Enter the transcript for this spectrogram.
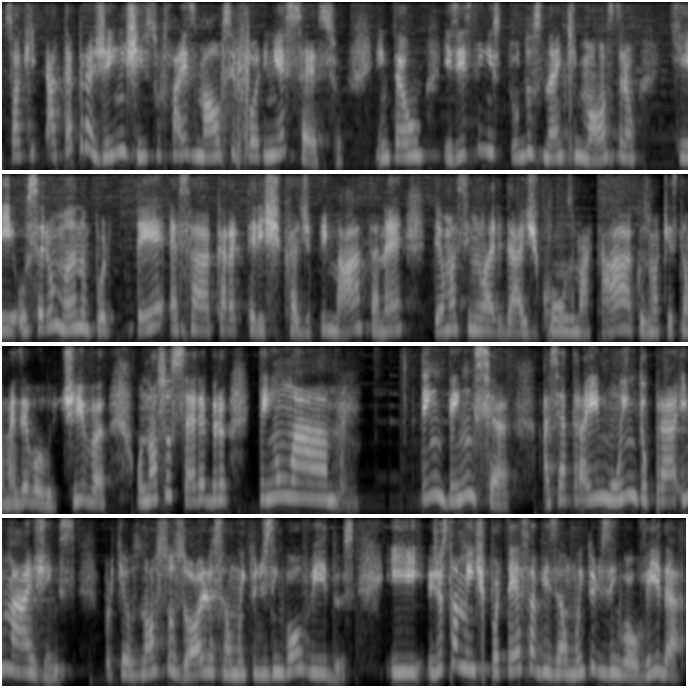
Só que até pra gente isso faz mal se for em excesso. Então, existem estudos, né, que mostram que o ser humano, por ter essa característica de primata, né, ter uma similaridade com os macacos, uma questão mais evolutiva, o nosso cérebro tem uma tendência a se atrair muito para imagens, porque os nossos olhos são muito desenvolvidos. E justamente por ter essa visão muito desenvolvida,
